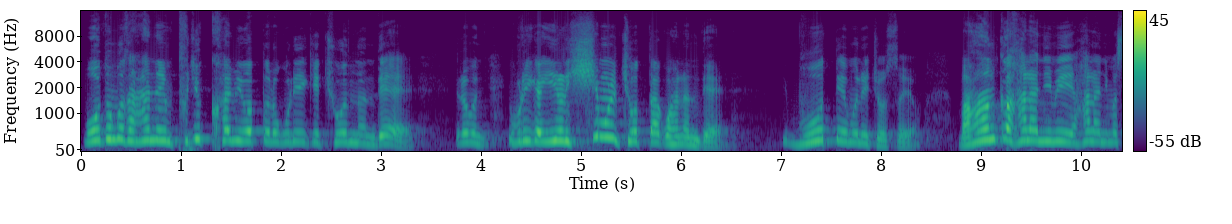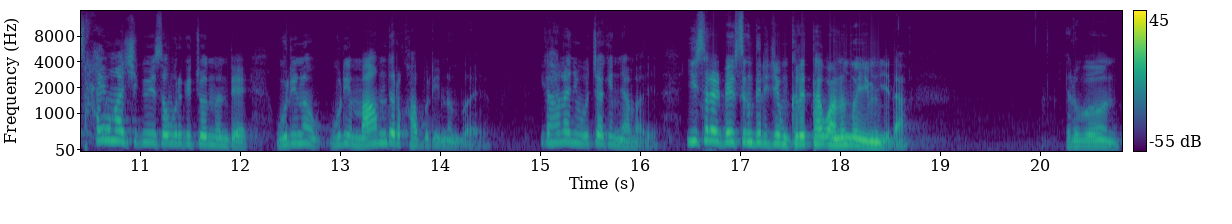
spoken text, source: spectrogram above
모든 것을 하나님 부족함이 없도록 우리에게 주었는데 여러분 우리가 이런 힘을 줬다고 하는데 무엇 때문에 줬어요? 마음껏 하나님이 하나님을 사용하시기 위해서 우리에게 줬는데 우리는 우리 마음대로 가버리는 거예요. 이거 하나님 어쩌겠냐 말이에요. 이스라엘 백성들이 지금 그렇다고 하는 거입니다. 여러분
